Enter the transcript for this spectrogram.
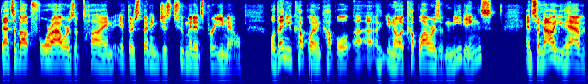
That's about four hours of time if they're spending just two minutes per email. Well, then you couple in a couple, uh, uh, you know, a couple hours of meetings, and so now you have,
